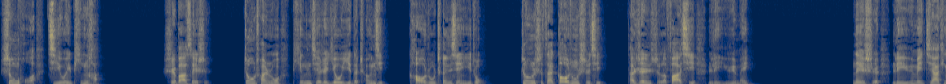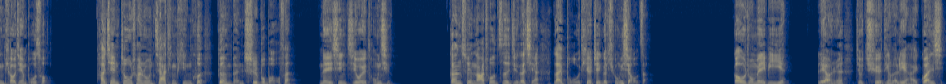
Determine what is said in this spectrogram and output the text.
生活极为贫寒。十八岁时，周传荣凭借着优异的成绩考入郴县一中。正是在高中时期，他认识了发妻李玉梅。那时，李玉梅家庭条件不错，他见周传荣家庭贫困，根本吃不饱饭，内心极为同情。干脆拿出自己的钱来补贴这个穷小子。高中没毕业，两人就确定了恋爱关系。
